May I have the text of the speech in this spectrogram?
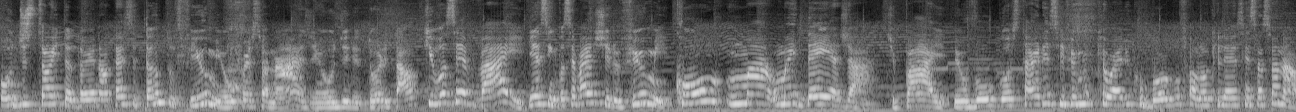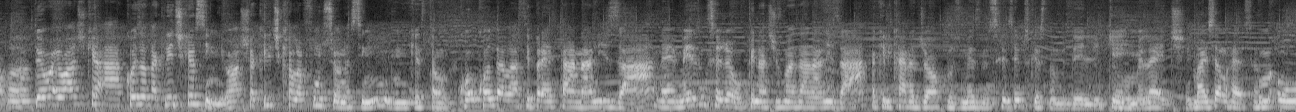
ou destrói tanto, ou enaltece tanto o filme, ou o personagem, ou o diretor e tal, que você vai, e assim, você vai assistir o filme com uma, uma ideia já. Tipo, ai, eu vou gostar desse filme porque o Érico Borgo falou que ele é sensacional. Uhum. Então eu acho que a coisa da crítica é assim, eu acho que a crítica ela funciona assim, em questão, qu- quando ela se presta a analisar, né, mesmo que seja opinativo, mas a analisar, aquele cara de óculos mesmo, sempre esqueço o nome dele, Quem? o Omelete. Marcelo Hessa. O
